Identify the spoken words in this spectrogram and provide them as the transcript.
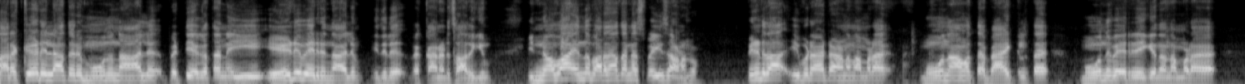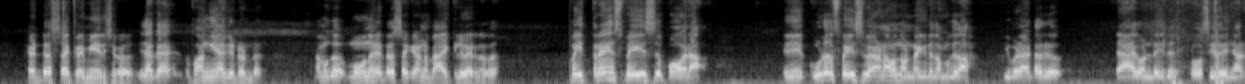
തരക്കേടില്ലാത്ത ഒരു മൂന്ന് നാല് പെട്ടിയൊക്കെ തന്നെ ഈ ഏഴ് പേരിരുന്നാലും ഇതിൽ വെക്കാനായിട്ട് സാധിക്കും. ഇന്നോവ എന്ന് പറഞ്ഞാൽ തന്നെ സ്പേസ് ആണല്ലോ. പിന്നീട് ഇതാ ഇവിടെ ആയിട്ടാണ് നമ്മുടെ മൂന്നാമത്തെ ബാക്കിലത്തെ മൂന്ന് പേരിരിക്കുന്ന നമ്മുടെ ഹെഡ് റെസ്റ്റ് ക്രമീകരിച്ചിട്ടുള്ളത്. ഇതൊക്കെ ഭംഗിയാക്കിയിട്ടുണ്ട്. നമുക്ക് മൂന്ന് ഹെഡ് റെസ്റ്റ് ഒക്കെയാണ് ബാക്കിൽ വരുന്നത്. അപ്പോൾ ഇത്രയും സ്പേസ് പോരാ. ഇനി കൂടുതൽ സ്പേസ് വേണമെന്നുണ്ടെങ്കിൽ നമുക്ക് ഇതാ ഇവിടെ ആയിട്ടൊരു ടാഗ് ഉണ്ട്. ഇത് ക്ലോസ് ചെയ്ത് കഴിഞ്ഞാൽ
